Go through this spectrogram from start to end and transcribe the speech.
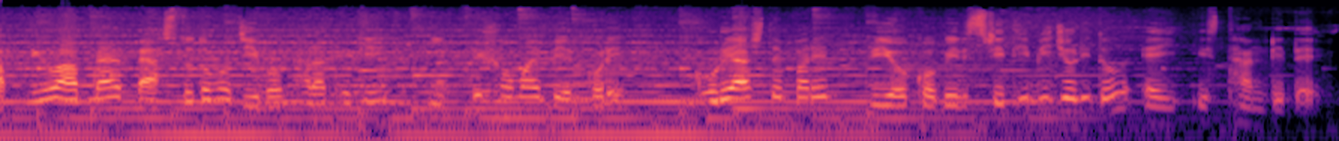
আপনিও আপনার ব্যস্ততম জীবনধারা থেকে একটু সময় বের করে ঘুরে আসতে পারেন প্রিয় কবির স্মৃতি বিজড়িত এই স্থানটিতে।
